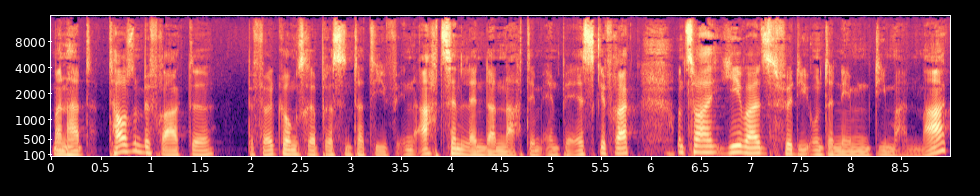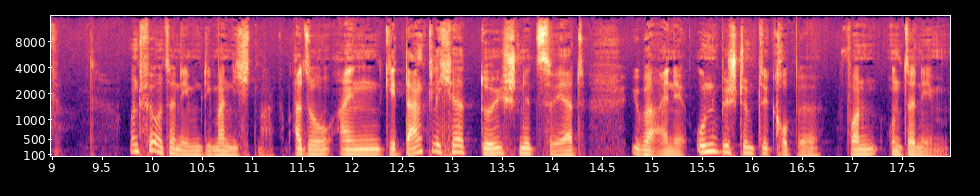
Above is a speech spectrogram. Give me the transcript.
Man hat 1000 Befragte, bevölkerungsrepräsentativ in 18 Ländern nach dem NPS gefragt, und zwar jeweils für die Unternehmen, die man mag und für Unternehmen, die man nicht mag. Also ein gedanklicher Durchschnittswert über eine unbestimmte Gruppe von Unternehmen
